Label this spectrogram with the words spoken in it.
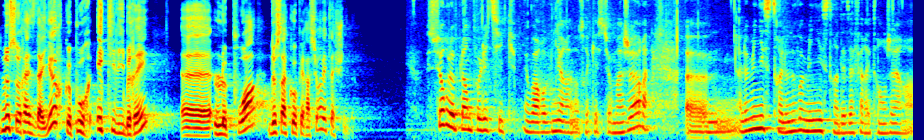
ne serait-ce d'ailleurs que pour équilibrer euh, le poids de sa coopération avec la Chine. Sur le plan politique, et on va revenir à notre question majeure, euh, le, ministre, le nouveau ministre des Affaires étrangères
